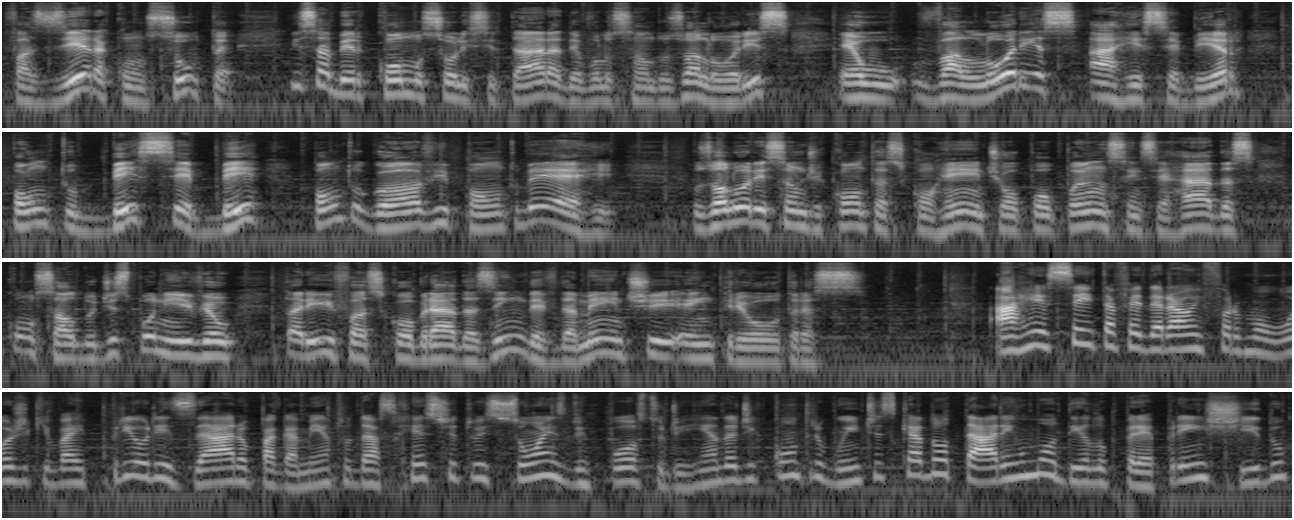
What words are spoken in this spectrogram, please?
fazer a consulta e saber como solicitar a devolução dos valores é o valoresareceber.bcb.gov.br. Os valores são de contas corrente ou poupança encerradas com saldo disponível, tarifas cobradas indevidamente, entre outras. A Receita Federal informou hoje que vai priorizar o pagamento das restituições do imposto de renda de contribuintes que adotarem um modelo pré-preenchido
